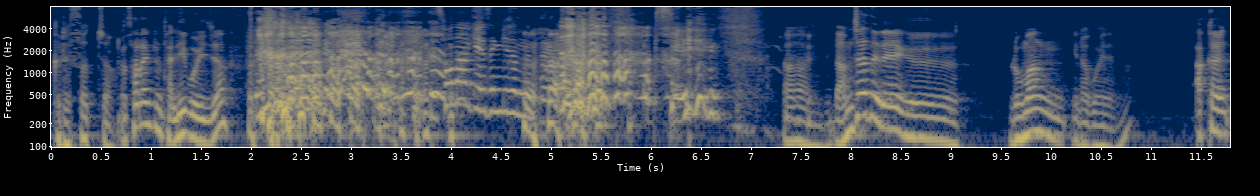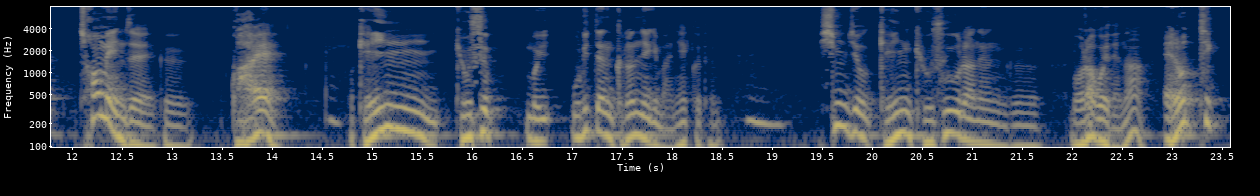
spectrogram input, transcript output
그랬었죠. 사람이 좀 달리 보이죠? 선하게 생기셨는데. 역시. 아, 남자들의 그 로망이라고 해야 되나? 아까 처음에 이제 그 과외, 뭐 개인 교습, 뭐 이- 우리 때는 그런 얘기 많이 했거든. 심지어 개인 교수라는 그 뭐라고 해야 되나? 에로틱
